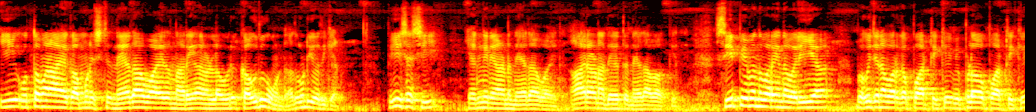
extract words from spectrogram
ഈ ഉത്തമനായ കമ്മ്യൂണിസ്റ്റ് നേതാവായതെന്ന് അറിയാനുള്ള ഒരു കൗതുകമുണ്ട്. അതുകൊണ്ട് ചോദിക്കുകയാണ് പി ശശി എങ്ങനെയാണ് നേതാവായത്? ആരാണ് അദ്ദേഹത്തെ നേതാവാക്കിയത്? സി പി എം എന്ന് പറയുന്ന വലിയ ബഹുജനവർഗ പാർട്ടിക്ക് വിപ്ലവ പാർട്ടിക്ക്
